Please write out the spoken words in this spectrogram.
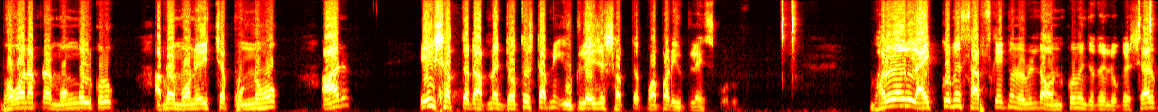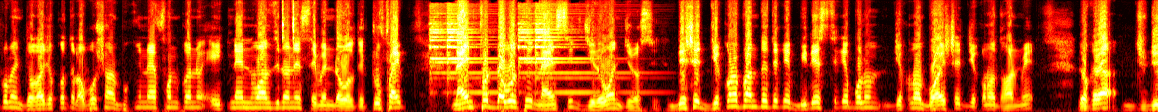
ভগবান আপনার মঙ্গল করুক, আপনার মনের ইচ্ছা পূর্ণ হোক, আর এই সপ্তাহটা আপনার যথেষ্ট আপনি ইউটিলাইজের সপ্তাহ প্রপার ইউটিলাইজ করুন। ভালো লাগলে লাইক করবেন সাবস্ক্রাইব করবেন নোটিফিকেশনটা অন করবেন, যত লোকে শেয়ার করবেন, যোগাযোগ করতে অবশ্যই আমার বুকিং নয় ফোন করেন eight nine one zero nine seven double three two five nine four double three nine six zero one zero six দেশের যে কোনো প্রান্ত থেকে, বিদেশ থেকে বলুন যে কোনো বয়সের যে কোনো ধর্মে লোকেরা যদি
